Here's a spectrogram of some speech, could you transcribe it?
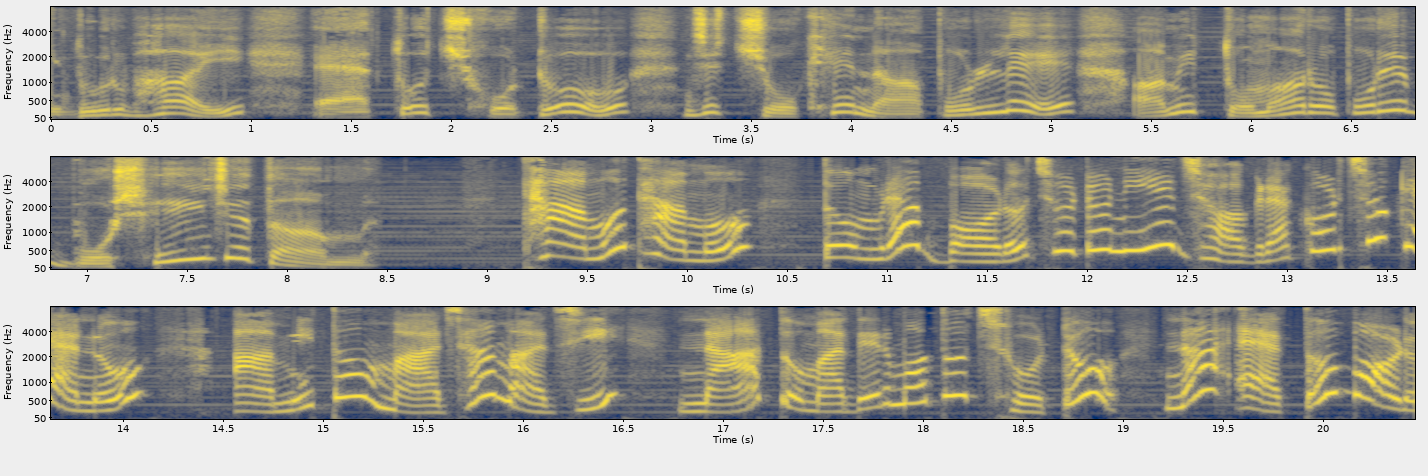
ইঁদুর ভাই এত ছোট যে চোখে না পড়লে আমি তোমার ওপরে বসেই যেতাম। থামো থামো তোমরা বড় ছোট নিয়ে ঝগড়া করছ কেন? আমি তো মাঝামাঝি না তোমাদের মতো ছোট না এত বড়।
